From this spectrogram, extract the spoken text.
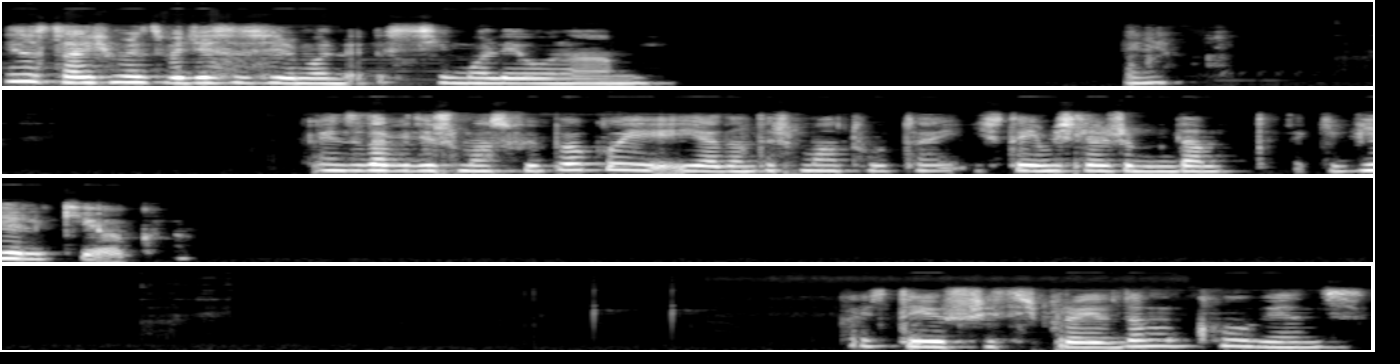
I zostaliśmy z 20 simo- simoleonami. Fajnie. Więc Dawid już ma swój pokój i Adam też ma tutaj. I tutaj myślę, że dam takie wielkie okno. Okej, Tutaj już jesteś prawie w domku, więc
